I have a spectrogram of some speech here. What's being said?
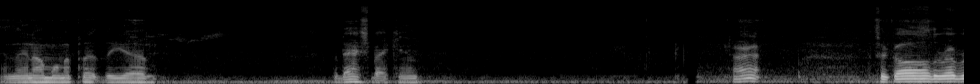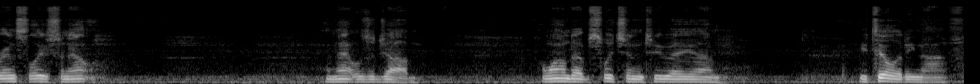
and then I'm gonna put the uh, the dash back in all right. Took all the rubber insulation out and that was a job. I wound up switching to a um, utility knife.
